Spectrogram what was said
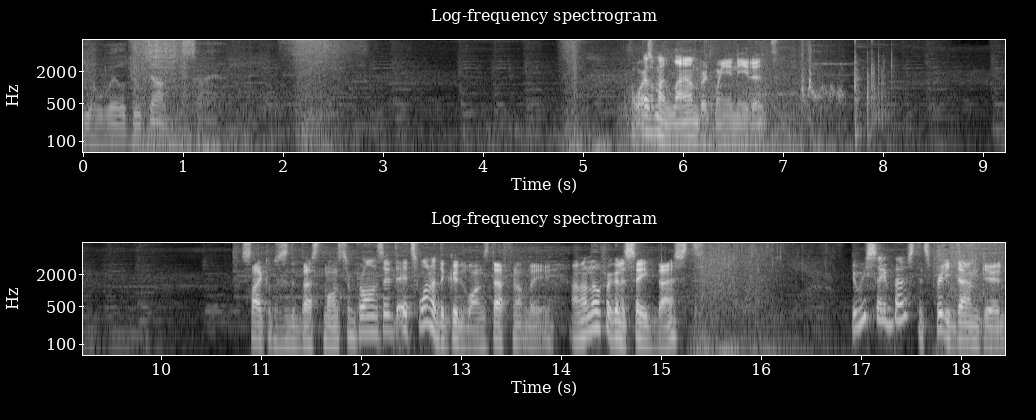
Your will be done, sire. Where's my Lambert when you need it? Cyclops is the best monster bronze. It, it's one of the good ones, definitely. I don't know if we're gonna say best. Do we say best? It's pretty damn good.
